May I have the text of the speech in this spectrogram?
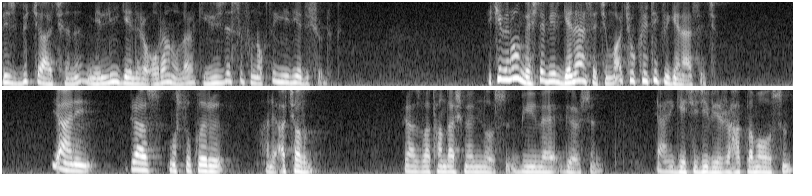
biz bütçe açığını milli gelire oran olarak yüzde 0.7'ye düşürdük. 2015'te bir genel seçim var. Çok kritik bir genel seçim. Yani biraz muslukları hani açalım. Biraz vatandaş memnun olsun, büyüme görsün. Yani geçici bir rahatlama olsun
